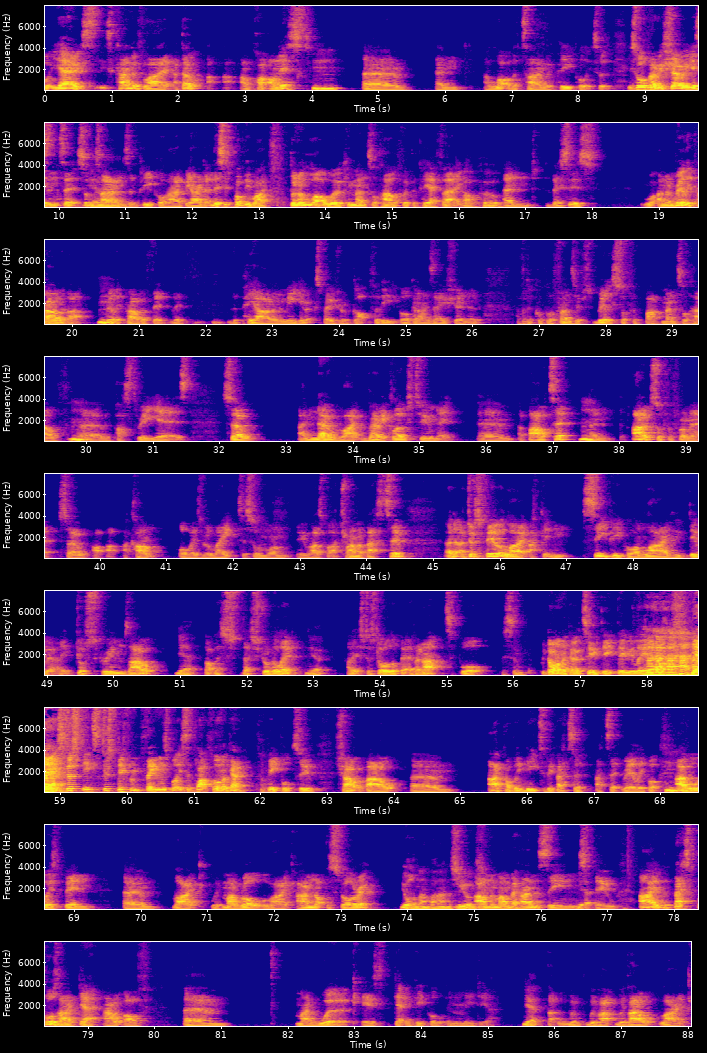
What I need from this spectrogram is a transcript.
but yeah, it's it's kind of like I don't. I, I'm quite honest, Mm. um, and a lot of the time with people, it's a, it's all very showy, isn't it? Sometimes, and people hide behind it. And this is probably why I've done a lot of work in mental health with the PFA Oh, cool. and this is what and I'm really proud of that. Mm. Really proud of the, the the PR and the media exposure I've got for the organisation and I've had a couple of friends who've really suffered bad mental health Mm. uh, over the past three years. So I know like very close to me um, about it Mm. and I don't suffer from it so I, I, I can't always relate to someone who has but I try my best to and I just feel like I can see people online who do it and it just screams out Yeah, that they're, they're struggling yeah. and it's just all a bit of an act but listen we don't want to go too deep do we Liam? Yeah it's just it's just different things but it's a platform again for people to shout about um, I probably need to be better at it really but Mm. I've always been um, like with my role like I'm not the story You're the man behind the scenes. you, I'm the man behind the scenes Yeah. who I the best buzz I get out of um, my work is getting people in the media yeah, that without without like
